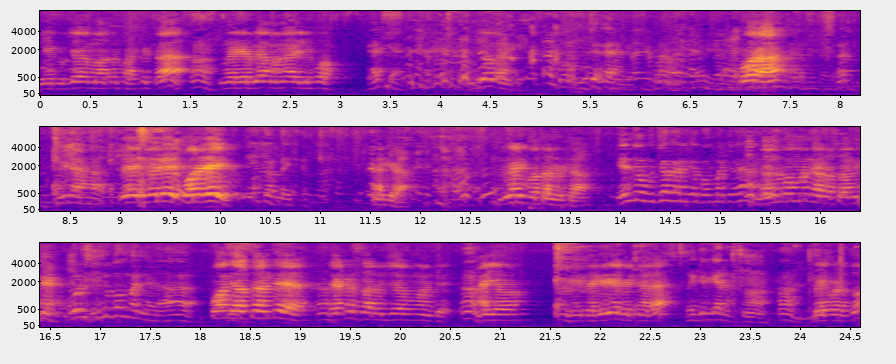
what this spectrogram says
నీకు ఉద్యోగం మాత్రం పర్ఫెక్టా. మరి రేపులే మన్నాడు వెళ్ళిపో? ఉద్యోగానికి. పోరా? పోరా రే కూర్చోండి అయితే. అడిగా నువ్వేడికి పోతాను బిడ్డ ఏందో ఉద్యోగానికి బొమ్మటివా? నన్ను పోమన్నాడు స్వామి. నిన్ను బొమ్మన్నాడా? ఫోన్ చేస్తా అంటే ఎక్కడ సార్ ఉద్యోగం అంటే? అయ్యో మీ దగ్గరే పెట్టినారా. ఆ, భయపడద్దు.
